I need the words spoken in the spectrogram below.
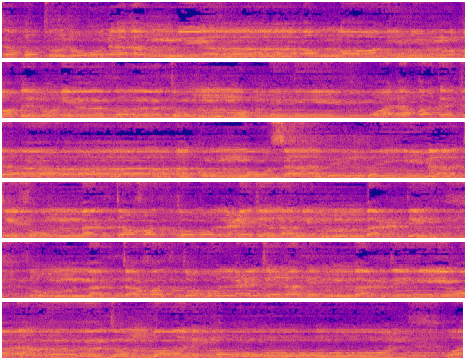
تقتلون أنبياء الله من قبل إن كنتم مؤمنين. ولقد جاءكم موسى بالبينات ثم اتخذتم العجل من بعده ثم اتخذتم العجل من بعده وأنتم ظالمون.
